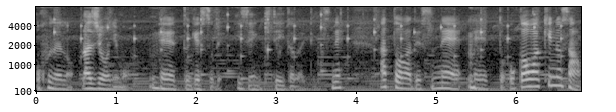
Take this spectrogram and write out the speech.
お船のラジオにも、うん。えーっとゲストで以前来ていただいてますね。あとはですね、うん。えーっと小川絹さん、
